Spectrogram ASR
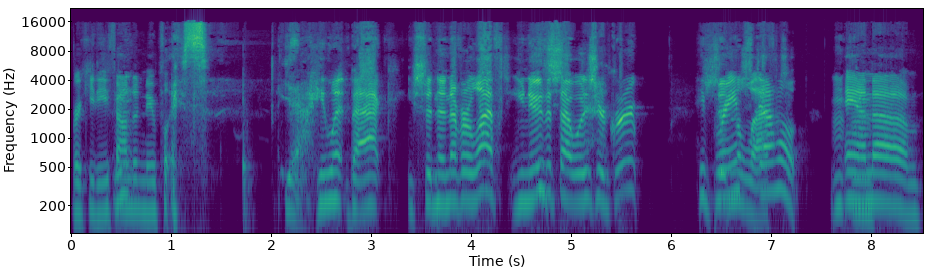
Ricky D found a new place. Yeah, he went back. You shouldn't have never left. You knew He that sh- that was your group. He Shouldn't branched left. out, Mm-mm. and um,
